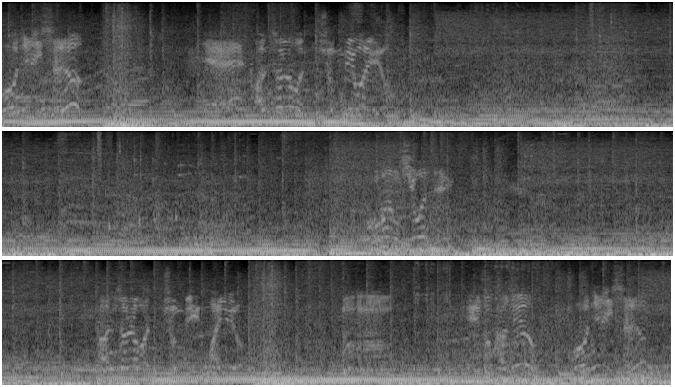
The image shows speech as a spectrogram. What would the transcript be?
뭔일 있어요? 예, 건설로만 준비 완료. 후방 지원대 건설로봇 준비 완료 음, 계속하세요 뭔일 있어요?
